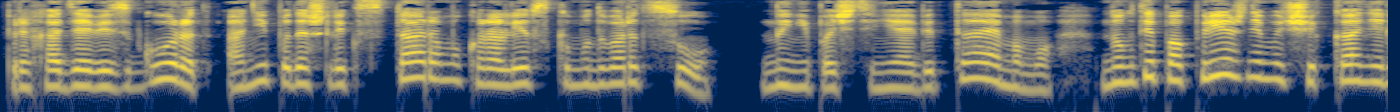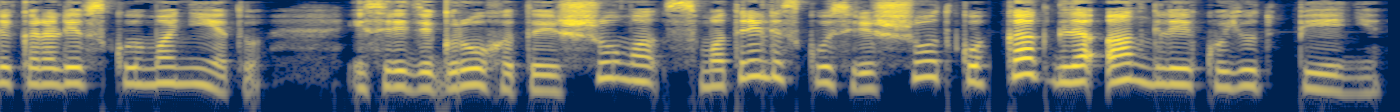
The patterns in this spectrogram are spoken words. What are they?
Проходя весь город, они подошли к старому королевскому дворцу, ныне почти необитаемому, но где по-прежнему чеканили королевскую монету, и среди грохота и шума смотрели сквозь решетку, как для Англии куют пени,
